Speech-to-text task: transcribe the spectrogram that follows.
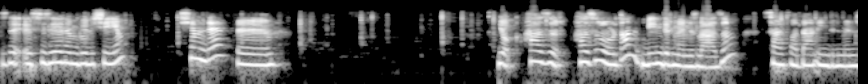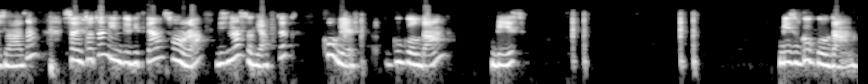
sizle, e, sizlerle bölüşeyim. Şimdi eee, yok hazır. Hazır oradan indirmemiz lazım. Sayfadan indirmemiz lazım. Sayfadan indirdikten sonra biz nasıl yaptık? Cover Google'dan biz biz Google'dan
